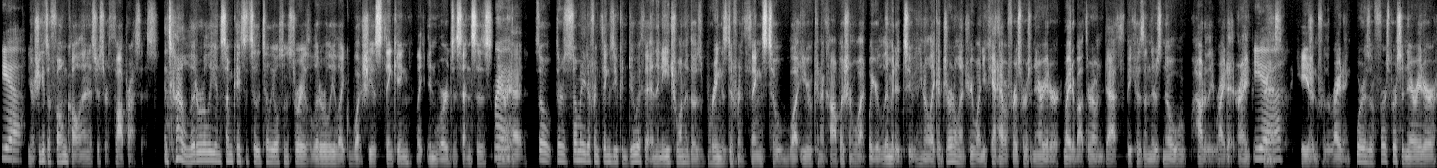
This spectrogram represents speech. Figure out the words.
Yeah. you know, she gets a phone call and it's just her thought process. It's kind of literally in some cases. So the Tillie Olsen story is literally like what she is thinking, like in words and sentences in her head. So there's so many different things you can do with it. And then each one of those brings different things to what you can accomplish and what, what you're limited to. You know, like a journal entry one, you can't have a first person narrator write about their own death because then there's no, how do they write it? Right. Yeah. Occasion for the writing. Whereas a first person narrator,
